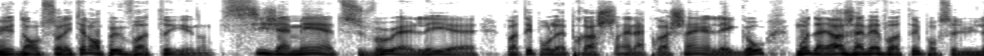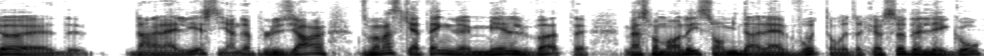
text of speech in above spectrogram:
euh, donc sur lesquelles on peut voter. Donc si jamais tu veux aller euh, voter pour le prochain, la prochaine Lego, moi d'ailleurs j'avais voté pour celui-là. euh, de- dans la liste, il y en a plusieurs. Du moment qu'ils atteignent le 1000 votes, ben à ce moment-là, ils sont mis dans la voûte, on va dire comme ça, de Lego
